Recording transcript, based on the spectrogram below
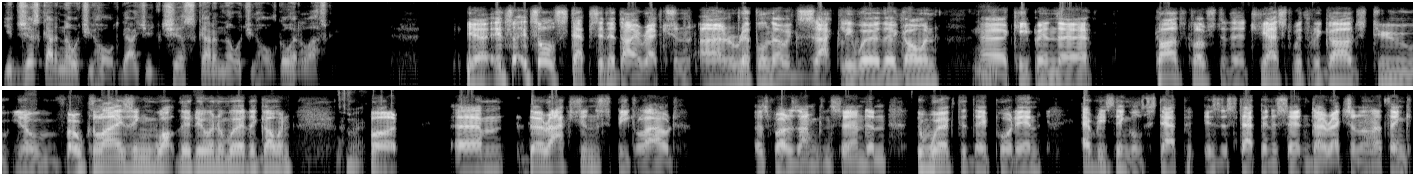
You just got to know what you hold, guys. You just got to know what you hold. Go ahead, Alaska. Yeah, it's it's all steps in a direction, and Ripple know exactly where they're going, mm-hmm. uh, keeping their cards close to their chest with regards to you know vocalizing what they're doing and where they're going right. but um their actions speak loud as far as i'm concerned and the work that they put in every single step is a step in a certain direction and i think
